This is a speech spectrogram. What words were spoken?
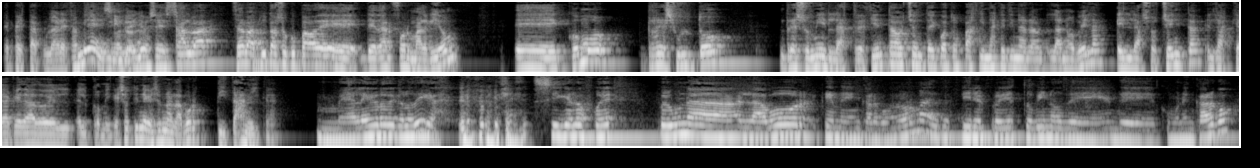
espectaculares también. Uno de ellos es Salva. Salva, tú te has ocupado de, dar forma al guion. Eh, ¿Cómo resultó resumir las 384 páginas que tiene la, novela en las 80 en las que ha quedado el, el cómic? Eso tiene que ser una labor titánica. Me alegro de que lo digas, sí que lo fue. Fue una labor que me encargó Norma, es decir, el proyecto vino de, como un encargo.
